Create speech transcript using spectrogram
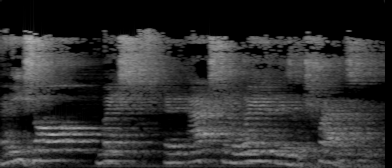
And Esau makes and acts in a way that is a travesty.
